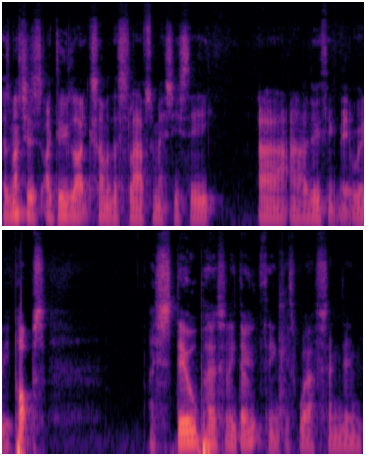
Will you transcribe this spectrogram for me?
as much as I do like some of the slabs from SGC, uh, and I do think that it really pops, I still personally don't think it's worth sending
